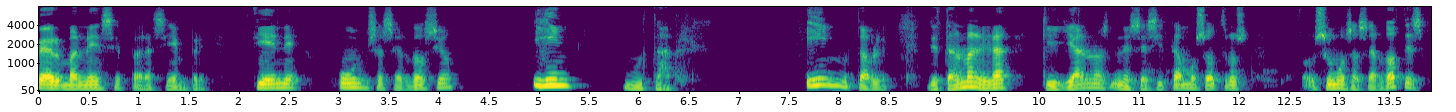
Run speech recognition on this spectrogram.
permanece para siempre. Tiene un sacerdocio inmutable. Inmutable. De tal manera que ya no necesitamos otros sumos sacerdotes,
